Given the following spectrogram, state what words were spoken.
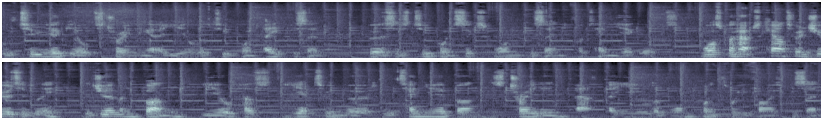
with two year gilts trading at a yield of 2.8% versus 2.61% for 10 year gilts. Whilst perhaps counterintuitively, the German Bund yield has yet to invert, with 10 year Bunds trading at a yield of 1.35%.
